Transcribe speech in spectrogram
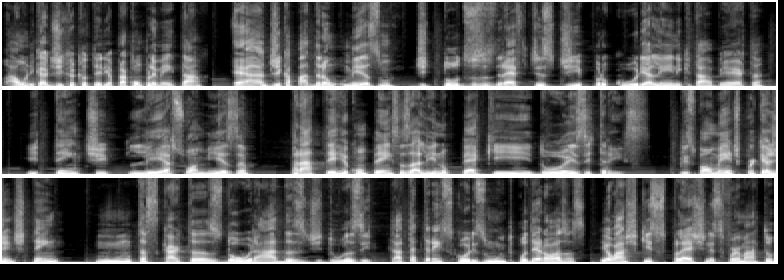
a única dica que eu teria para complementar é a dica padrão mesmo de todos os drafts de procure a lane que está aberta e tente ler a sua mesa para ter recompensas ali no pack 2 e 3. Principalmente porque a gente tem muitas cartas douradas de duas e até três cores muito poderosas. Eu acho que Splash nesse formato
